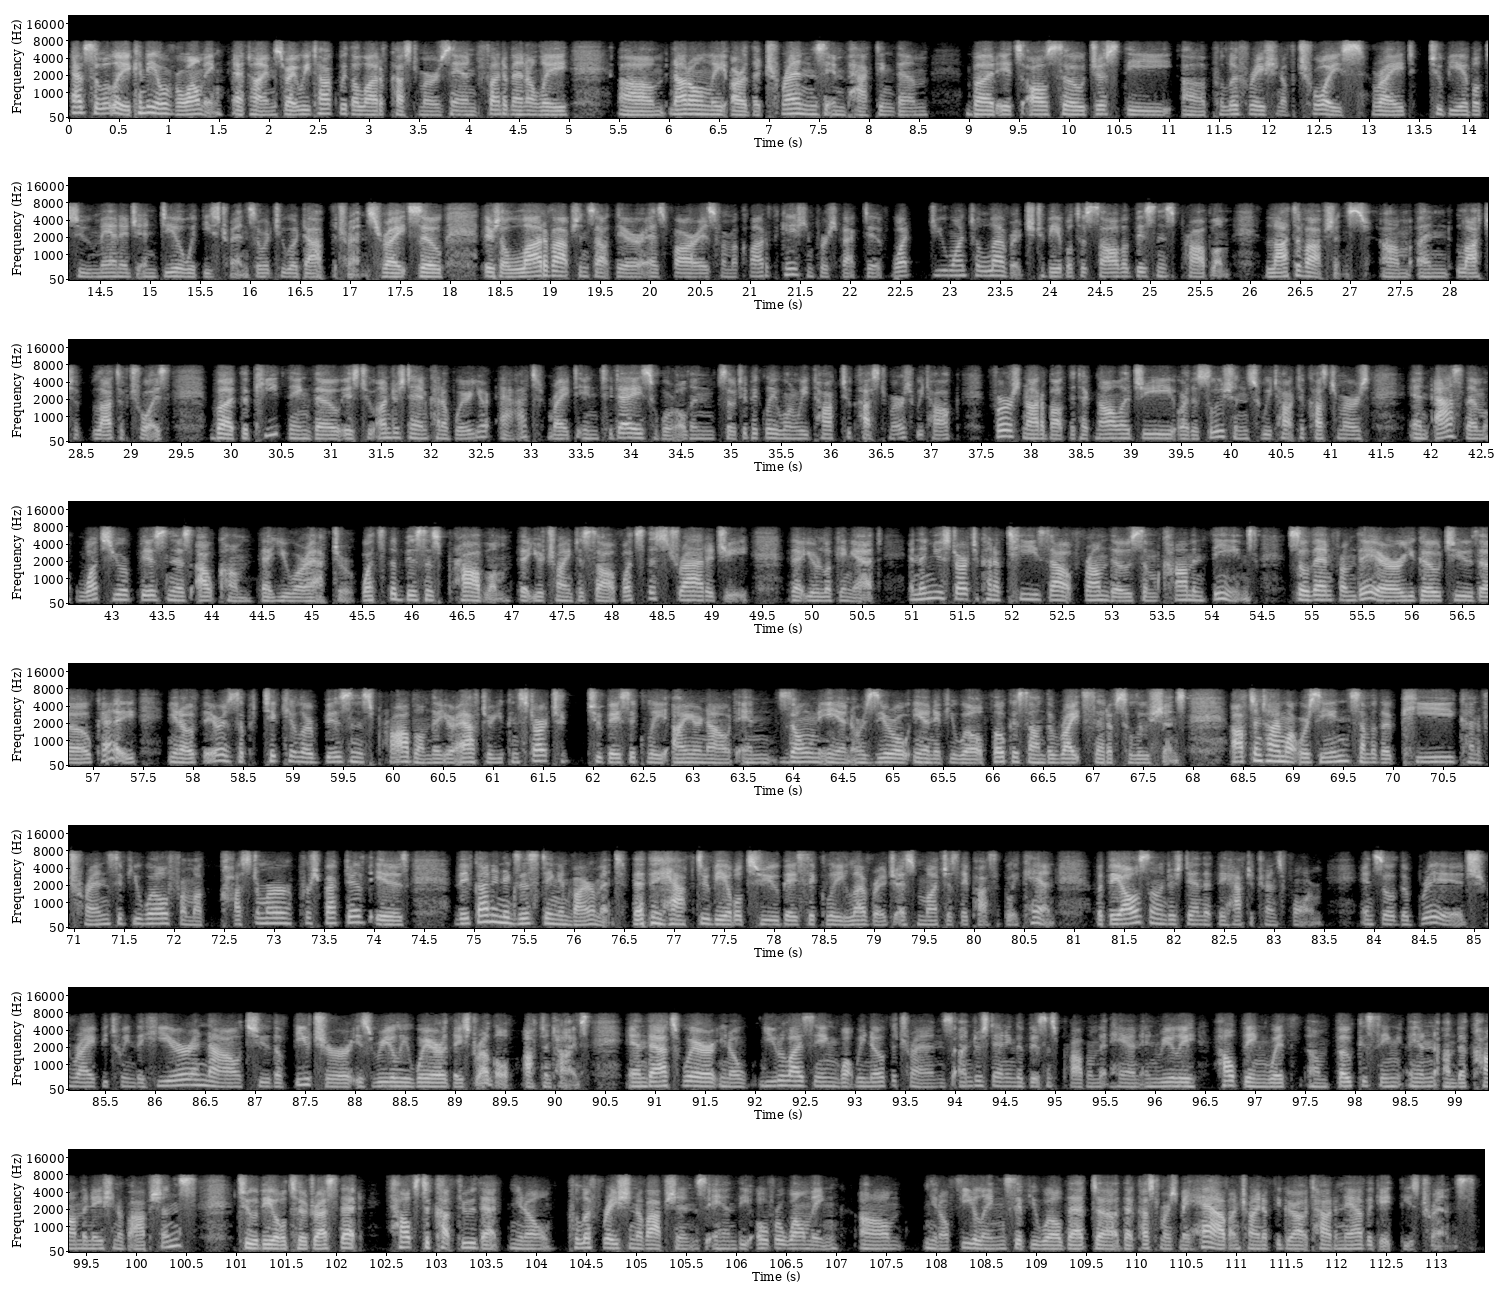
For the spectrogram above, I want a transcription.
Absolutely. It can be overwhelming at times, right? We talk with a lot of customers, and fundamentally, um, not only are the trends impacting them, but it's also just the uh, proliferation of choice, right, to be able to manage and deal with these trends or to adopt the trends, right? So there's a lot of options out there as far as from a cloudification perspective. What do you want to leverage to be able to solve a business problem? Lots of options um, and lots of, lots of choice. But the key thing, though, is to understand kind of where you're at, right, in today's world. And so typically when we talk to customers, we talk first not about the technology or the solutions. We talk to customers and ask them, what's your business outcome that you are after? What's the business problem that you're trying to solve? What's the strategy that you're looking at? And then you start to kind of tease out from those some common themes. So then from there, you go to the, okay, you know, if there is a particular business problem that you're after, you can start to to basically iron out and zone in or zero in, if you will, focus on the right set of solutions. Oftentimes, what we're seeing, some of the key kind of trends, if you will, from a customer perspective is they've got an existing environment that they have to be able to basically leverage as much as they possibly can. But they also understand that they have to transform. And so the bridge, right, between the here and now to the future is really where they struggle oftentimes. And that's where, you know, utilizing what we know of the trends, understanding the business problem at hand, and really helping with um, focusing in on the combination of options to be able to address that helps to cut through that, you know, proliferation of options and the overwhelming um, you know feelings, if you will, that uh, that customers may have on trying to figure out how to navigate these trends.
